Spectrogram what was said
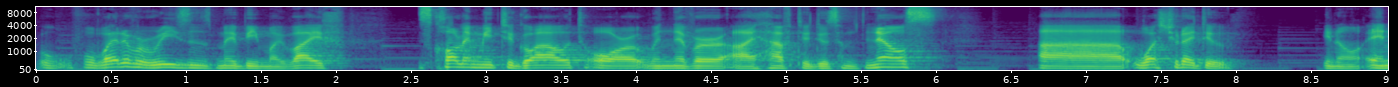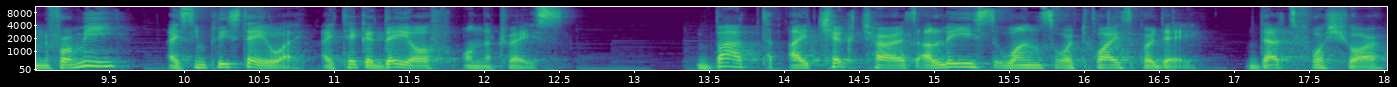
for whatever reasons, maybe my wife is calling me to go out, or whenever I have to do something else, uh, what should I do? You know, and for me, I simply stay away. I take a day off on the trace. But I check charts at least once or twice per day. That's for sure.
